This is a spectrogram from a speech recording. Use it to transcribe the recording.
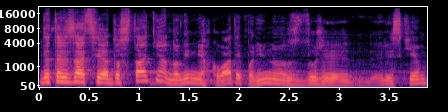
Деталізація достатня, але він м'якуватий порівняно з дуже різким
